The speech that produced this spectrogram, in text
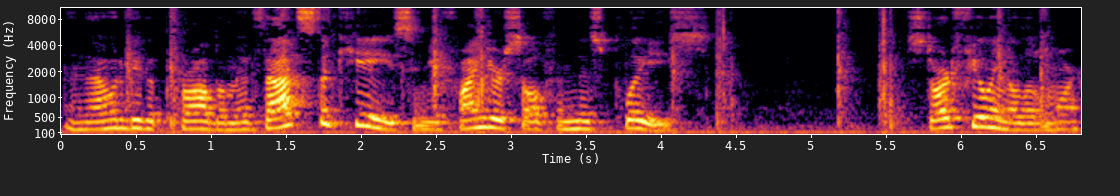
And that would be the problem. If that's the case and you find yourself in this place, start feeling a little more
